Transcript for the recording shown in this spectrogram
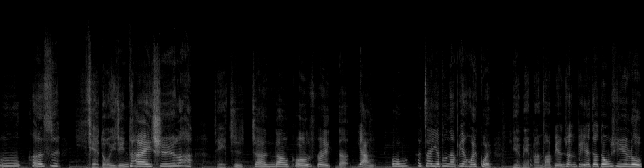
嗯，可是一切都已经太迟了。这只沾到口水的羊哦，它再也不能变回鬼，也没办法变成别的东西了，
